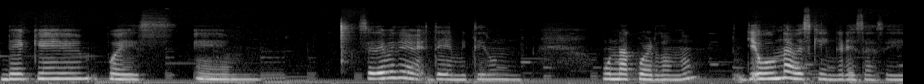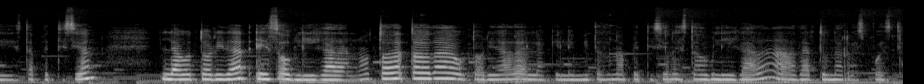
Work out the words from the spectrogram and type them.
de que pues em, se debe de, emitir un, un, acuerdo, ¿no? Una vez que ingresas esta petición, la autoridad es obligada, ¿no? Toda, toda autoridad a la que le emitas una petición está obligada a darte una respuesta,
